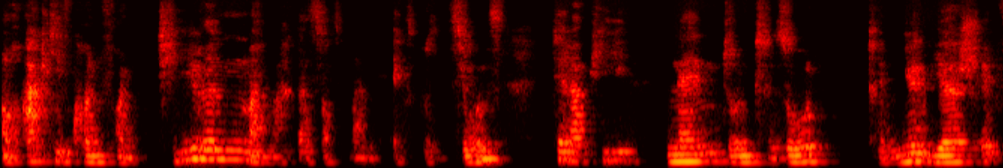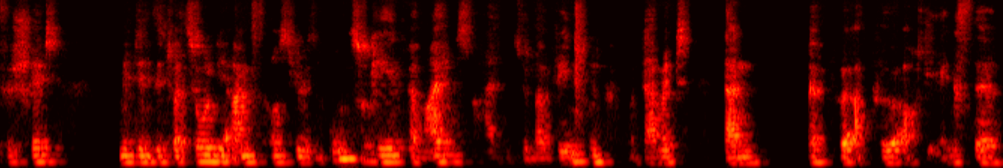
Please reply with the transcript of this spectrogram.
auch aktiv konfrontieren. Man macht das, was man Expositionstherapie nennt und so trainieren wir Schritt für Schritt mit den Situationen, die Angst auslösen, umzugehen, Vermeidungsverhalten zu überwinden und damit dann peu à peu auch die Ängste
